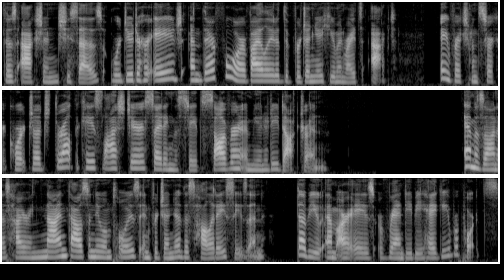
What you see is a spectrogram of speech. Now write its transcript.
Those actions, she says, were due to her age and therefore violated the Virginia Human Rights Act. A Richmond Circuit Court judge threw out the case last year, citing the state's sovereign immunity doctrine. Amazon is hiring 9,000 new employees in Virginia this holiday season. WMRA's Randy B. Reports.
